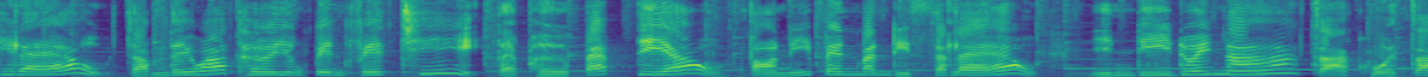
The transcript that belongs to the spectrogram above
ที่แล้วจำได้ว่าเธอยังเป็นเฟชชี่ แต่เผลอแป๊บเดียว ตอนนี้เป็นบัณฑิตซะแล้ว ยินดีด้วยนะ จากหัวใจ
